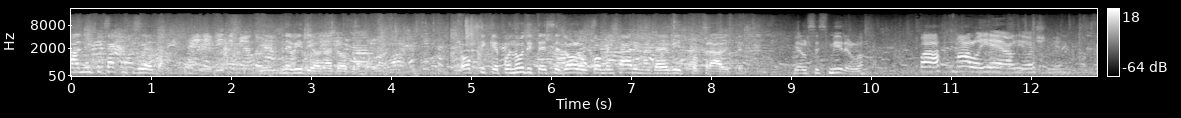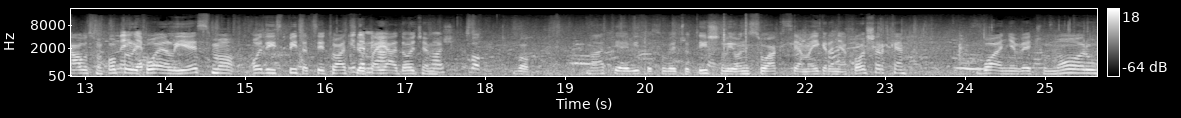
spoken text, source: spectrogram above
A niti kako izgleda. Ne, ne vidim ja dobro. Ne vidi ona dobro. Optike, ponudite se dole u komentarima da je vid popravite. Jel se smirilo? Pa, malo je, ali još mi je. Kavu smo popili, pojeli, jesmo. Odi ispitat situaciju Idem pa ja dođem. Može, bok. Bog. Matija i Vito su već otišli, oni su u akcijama igranja košarke. Bojan je već u moru.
